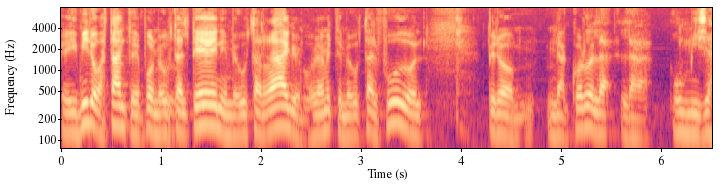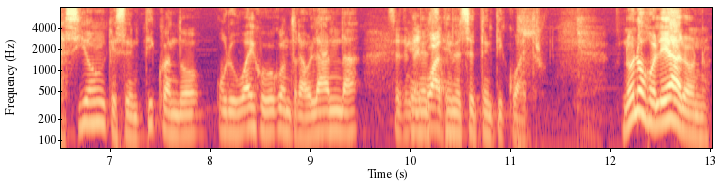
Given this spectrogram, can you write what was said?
eh, y miro bastante deporte, me gusta el tenis, me gusta el rugby, obviamente me gusta el fútbol, pero me acuerdo la, la humillación que sentí cuando Uruguay jugó contra Holanda en el- 74. En, el, 74. No nos golearon,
